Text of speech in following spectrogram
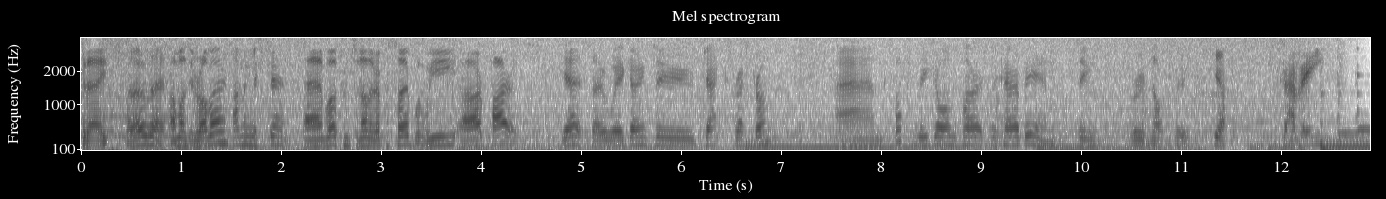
G'day. Hello there. I'm Aussie Robbo. I'm English Gent. And welcome to another episode where we are pirates. Yeah, so we're going to Jack's restaurant and possibly go on Pirates of the Caribbean. Seems rude not to. Yeah. Savvy.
